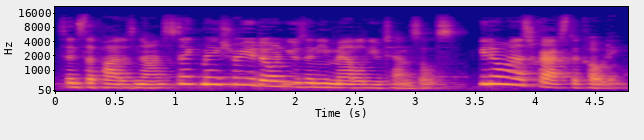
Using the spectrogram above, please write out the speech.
Since the pot is non-stick, make sure you don't use any metal utensils. You don't want to scratch the coating.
